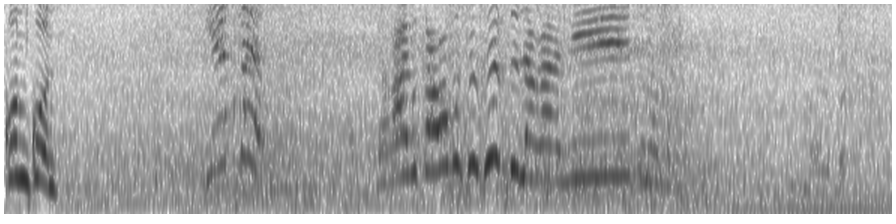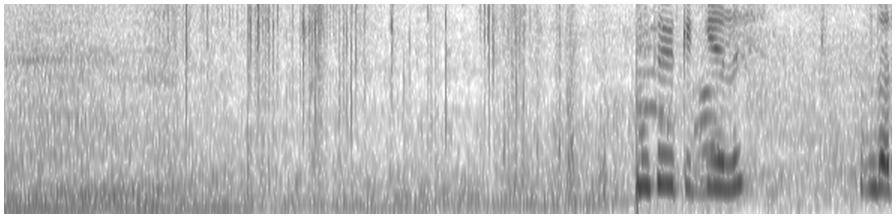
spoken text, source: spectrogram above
कोण कोण? आम्ही कामापासून खेळतो लगा मी तुला मग फिविकिक गेले. दर.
